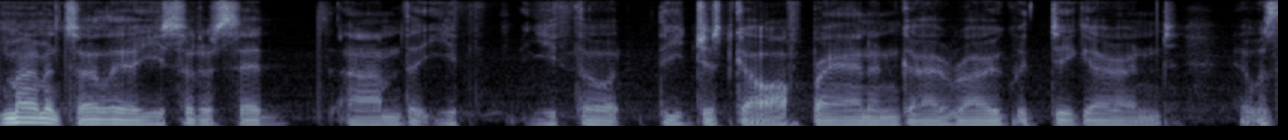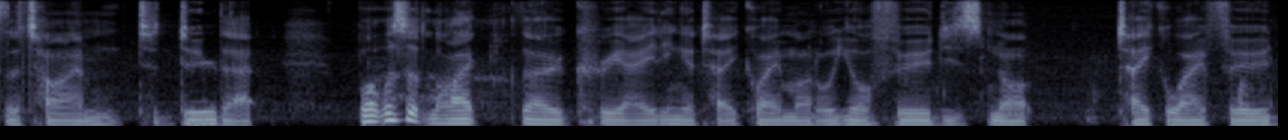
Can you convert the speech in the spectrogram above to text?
Moments earlier, you sort of said um, that you th- you thought you'd just go off brand and go rogue with Digger, and it was the time to do that. What was it like though creating a takeaway model? Your food is not takeaway food.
